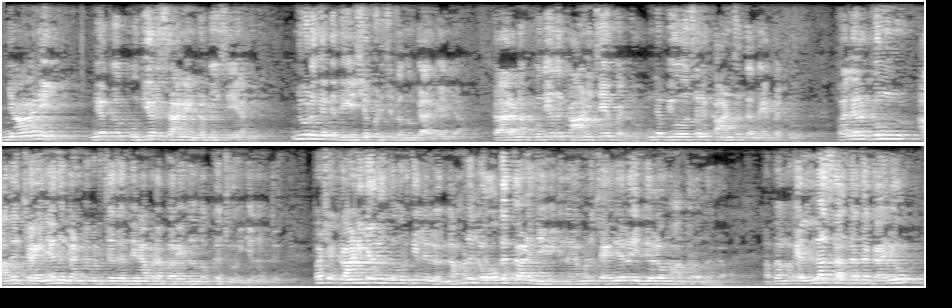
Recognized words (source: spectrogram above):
ഞാനേ നിങ്ങൾക്ക് പുതിയൊരു സാധനം ഇൻട്രൊഡ്യൂസ് ചെയ്യാണ് ഇങ്ങോട്ട് നിങ്ങൾക്ക് ദേഷ്യം പിടിച്ചിട്ടൊന്നും കാര്യമില്ല. കാരണം പുതിയത് കാണിച്ചേ പറ്റൂ. എന്റെ വ്യൂവേഴ്സിന് കാണിച്ചു തന്നേ പറ്റൂ. പലർക്കും അത് ചൈനയിൽ നിന്ന് കണ്ടുപിടിച്ചത് എന്തിനാ അവിടെ പറയുന്നതെന്നൊക്കെ ചോദിക്കുന്നുണ്ട്. പക്ഷെ കാണിക്കാതെ നിവൃത്തിയില്ലല്ലോ. നമ്മൾ ലോകത്താണ് ജീവിക്കുന്നത്. നമ്മൾ ചൈനയിലോ ഇന്ത്യയിലോ മാത്രമൊന്നുമല്ല. അപ്പൊ നമുക്ക് എല്ലാ സ്ഥലത്തെ കാര്യവും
